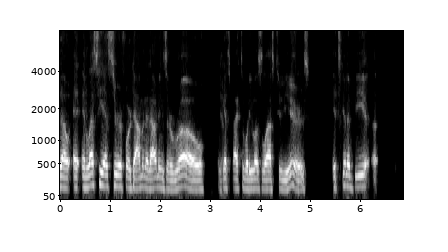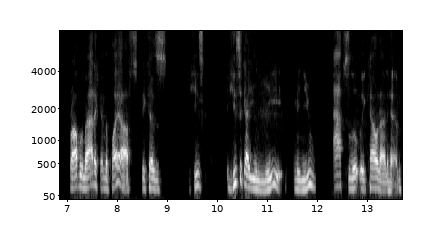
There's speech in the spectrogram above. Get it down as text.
know, unless he has three or four dominant outings in a row and yep. gets back to what he was the last two years, it's going to be uh, problematic in the playoffs because he's he's a guy you need. I mean, you absolutely count on him.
